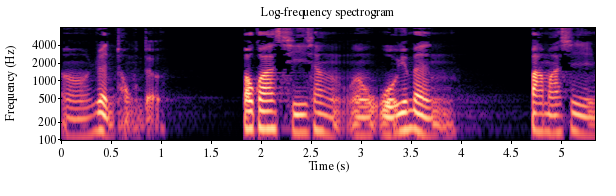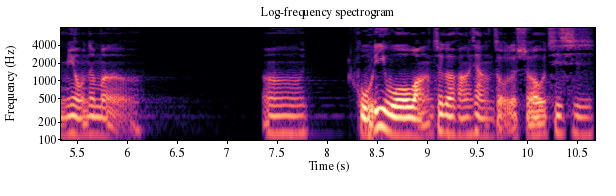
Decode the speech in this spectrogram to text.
嗯认同的。包括其实像嗯，我原本爸妈是没有那么嗯鼓励我往这个方向走的时候，其实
